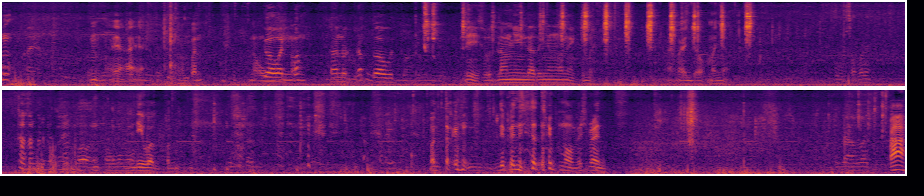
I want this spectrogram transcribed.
Kaya. Hmm, kaya kaya. Ano pa? Naubos Gawad pa? Tanod na, gawad to. Hindi, suot lang niya yung dati niyang ano eh. Kumbaga. Ah, Kaya joke man niya. Sama na. Tatanggal ba. Hindi wag pag pag trip, depende sa trip mo, best friend. Gawad. Ah,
